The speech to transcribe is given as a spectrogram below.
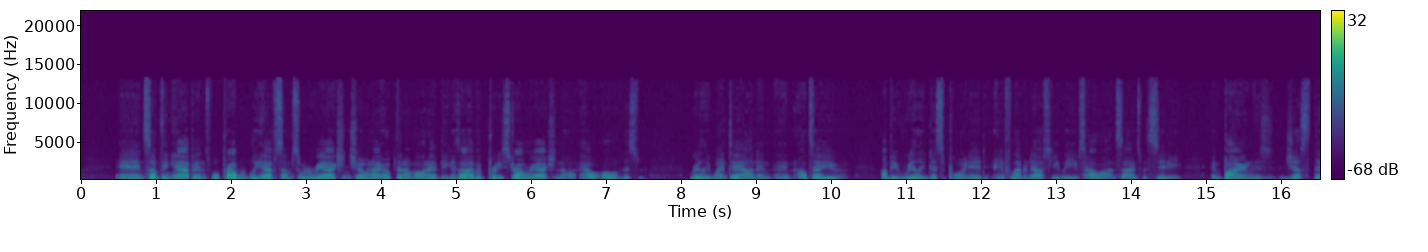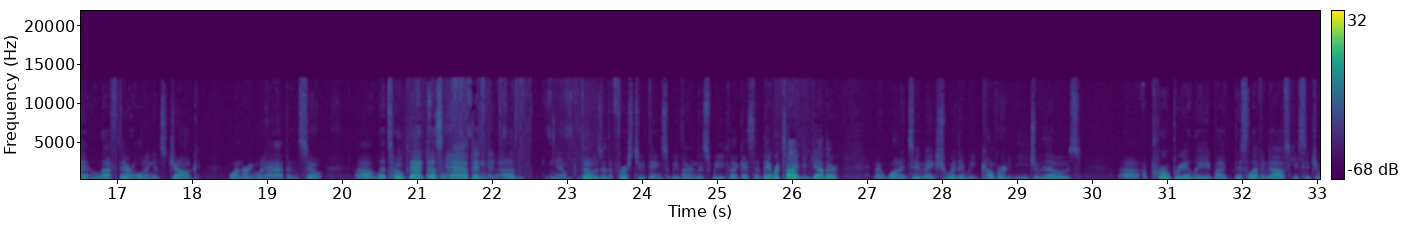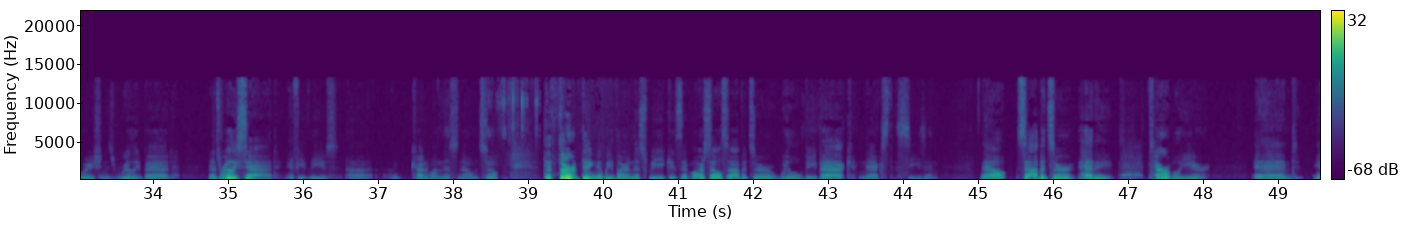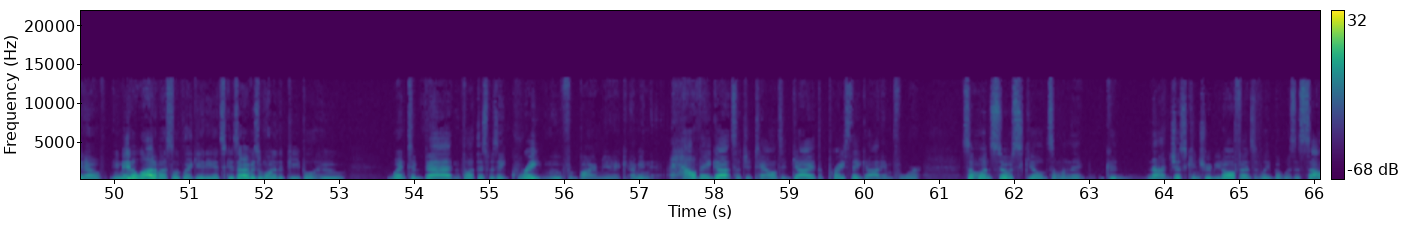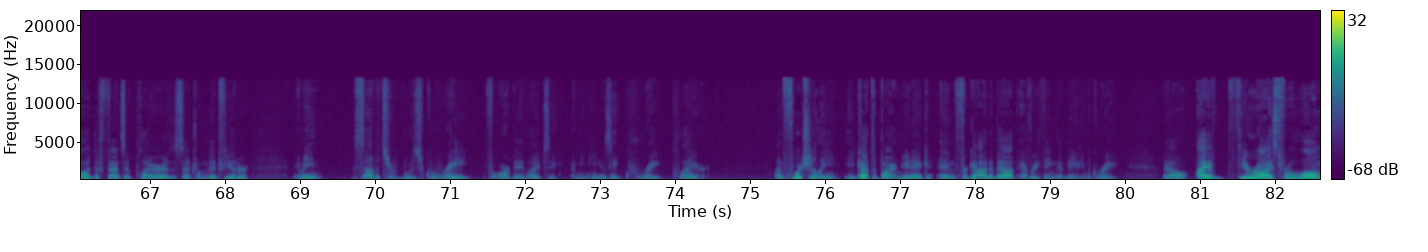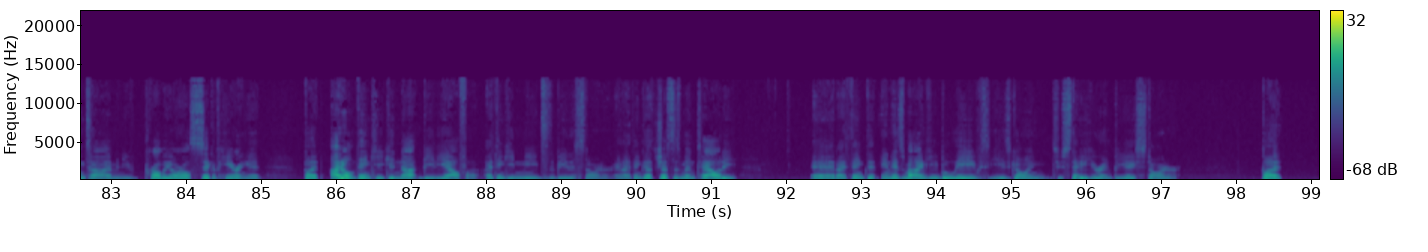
and something happens, we'll probably have some sort of reaction show, and I hope that I'm on it because I'll have a pretty strong reaction to how all of this really went down. And, and I'll tell you, I'll be really disappointed if Lewandowski leaves, Haaland signs with City, and Bayern is just left there holding its junk, wondering what happened. So uh, let's hope that doesn't happen. Uh, you know, those are the first two things that we learned this week. Like I said, they were tied together and I wanted to make sure that we covered each of those uh, appropriately. But this Lewandowski situation is really bad. And it's really sad if he leaves uh, kind of on this note. So, the third thing that we learned this week is that Marcel Sabitzer will be back next season. Now, Sabitzer had a terrible year. And, you know, he made a lot of us look like idiots because I was one of the people who went to bat and thought this was a great move for Bayern Munich. I mean, how they got such a talented guy at the price they got him for, someone so skilled, someone that could not just contribute offensively, but was a solid defensive player as a central midfielder. I mean, Sabitzer was great for RB Leipzig. I mean, he is a great player. Unfortunately, he got to Bayern Munich and forgot about everything that made him great. Now, I've theorized for a long time, and you probably are all sick of hearing it, but I don't think he can not be the alpha. I think he needs to be the starter. And I think that's just his mentality. And I think that in his mind, he believes he's going to stay here and be a starter. But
